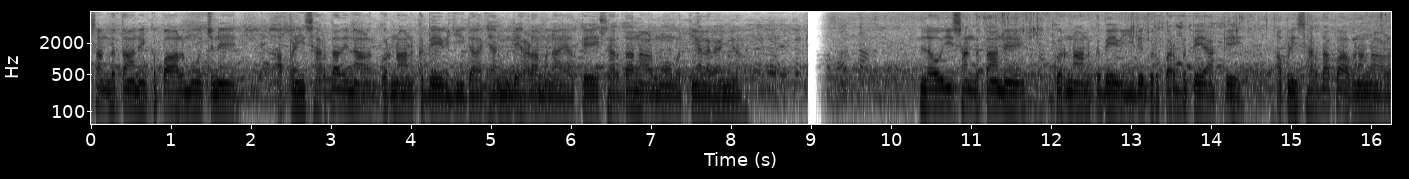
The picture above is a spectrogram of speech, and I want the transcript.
ਸੰਗਤਾਂ ਨੇ, ਕਪਾਲ ਮੋਚ ਨੇ ਆਪਣੀ ਸਰਦਾ ਦੇ ਨਾਲ ਗੁਰੂ ਨਾਨਕ ਦੇਵ ਜੀ ਦਾ ਜਨਮ ਦਿਹਾੜਾ ਮਨਾਇਆ ਤੇ ਸਰਦਾ ਨਾਲ ਮੋਮਬੱਤੀਆਂ ਲਗਾਈਆਂ। ਲਓ ਜੀ, ਸੰਗਤਾਂ ਨੇ ਗੁਰੂ ਨਾਨਕ ਦੇਵ ਜੀ ਦੇ ਗੁਰਪੁਰਬ ਤੇ ਆ ਕੇ ਆਪਣੀ ਸਰਦਾ ਭਾਵਨਾ ਨਾਲ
